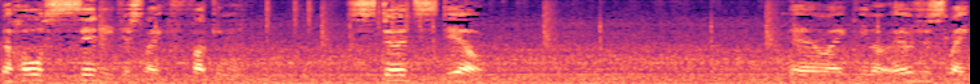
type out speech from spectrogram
the whole city just like fucking stood still. And like, you know, it was just like,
